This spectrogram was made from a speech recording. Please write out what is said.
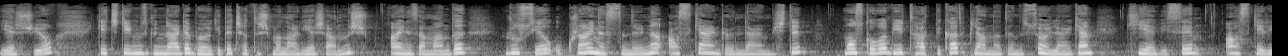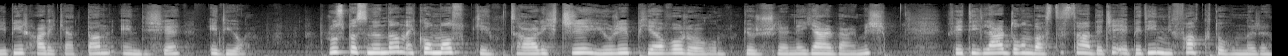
yaşıyor. Geçtiğimiz günlerde bölgede çatışmalar yaşanmış. Aynı zamanda Rusya Ukrayna sınırına asker göndermişti. Moskova bir tatbikat planladığını söylerken Kiev ise askeri bir harekattan endişe ediyor. Rus basınından Ekomoski tarihçi Yuri Piavorov'un görüşlerine yer vermiş. Fetihler Donbas'ta sadece ebedi nifak tohumları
